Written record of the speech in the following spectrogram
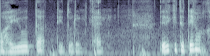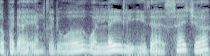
wahyu tak diturunkan. Jadi kita tengok kepada ayat yang kedua walaili idza saja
